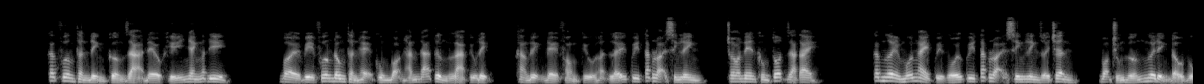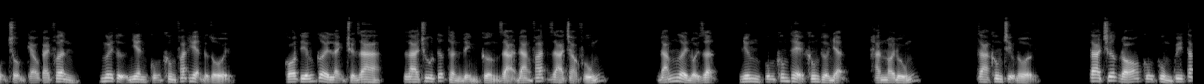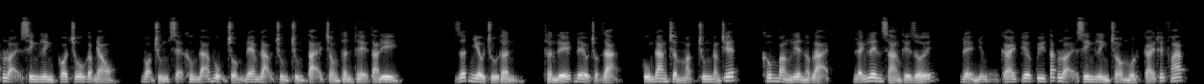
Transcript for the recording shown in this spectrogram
Các phương thần đỉnh cường giả đều khí nhanh ngất đi. Bởi vì phương đông thần hệ cùng bọn hắn đã từng là cựu địch, khẳng định để phòng cựu hận lấy quy tắc loại sinh linh, cho nên không tốt ra tay. Các ngươi mỗi ngày quỳ gối quy tắc loại sinh linh dưới chân, bọn chúng hướng ngươi đỉnh đầu vụng trộm kéo cái phân, ngươi tự nhiên cũng không phát hiện được rồi. Có tiếng cười lạnh truyền ra là chu Tước thần đỉnh cường giả đang phát ra trào phúng. Đám người nổi giận, nhưng cũng không thể không thừa nhận, hắn nói đúng. Ta không chịu nổi. Ta trước đó cũng cùng quy tắc loại sinh linh có chỗ gặp nhau, bọn chúng sẽ không đã vụng trộm đem đạo trùng trùng tại trong thân thể ta đi. Rất nhiều chủ thần thần đế đều trọn dạng, cũng đang trầm mặc chung đằng chết, không bằng liên hợp lại, đánh lên sáng thế giới, để những cái kia quy tắc loại sinh linh cho một cái thuyết pháp.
